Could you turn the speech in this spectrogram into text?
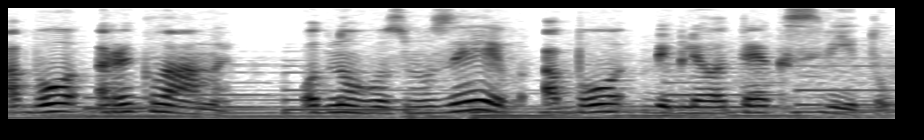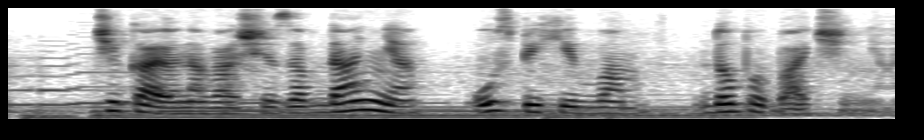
або реклами одного з музеїв або бібліотек світу. Чекаю на ваші завдання, успіхів вам, до побачення!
